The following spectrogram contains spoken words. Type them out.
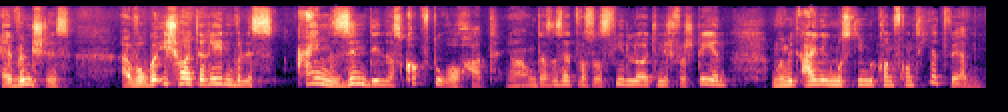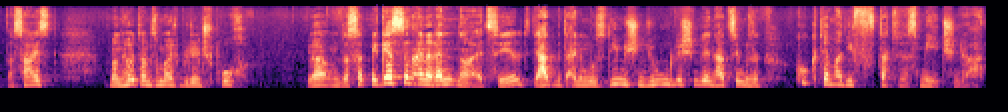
erwünscht ist. Aber worüber ich heute reden will, ist ein Sinn, den das Kopftuch auch hat. Ja? Und das ist etwas, was viele Leute nicht verstehen und womit einige Muslime konfrontiert werden. Das heißt, man hört dann zum Beispiel den Spruch, ja, und das hat mir gestern ein Rentner erzählt, der hat mit einem muslimischen Jugendlichen geredet, hat zu ihm gesagt, guck dir mal die, das, das Mädchen da an.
